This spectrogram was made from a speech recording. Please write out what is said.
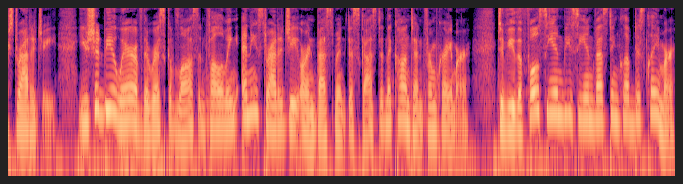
strategy. You should be aware of the risk of loss in following any strategy or investment discussed in the content from Cramer. To view the full CNBC Investing Club disclaimer,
